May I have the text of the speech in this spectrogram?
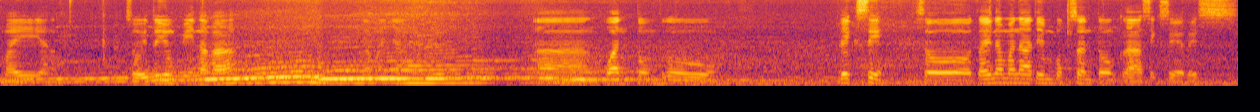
may ano. So ito yung pinaka naman niya. Ang Quantum Pro Flexi. So try naman natin buksan tong classic series.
